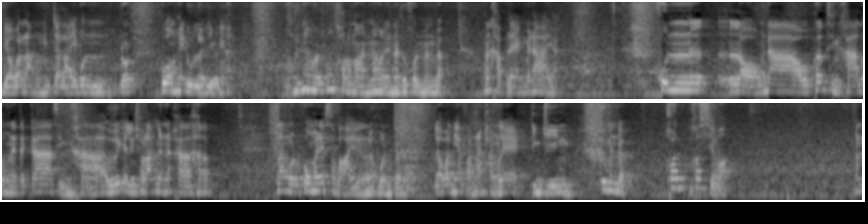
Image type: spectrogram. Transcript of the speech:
เดี๋ยววันหลังจะไลฟ์บนรถพ่วงให้ดูเลยอยู่เงี้ยโอ้ยนั่งรถพ่วงทรมานมากเลยนะทุกคนมันแบบ มันขับแรงไม่ได้อะคุณหลองดาวเพิ่มสินค้าลงในตะกร้าสินค้า เอ้ยอย่าลืมชำระเงินนะครับนั่งรถพ่วงไม่ได้สบายเลยนะทุกคนจะบอก แล้ววันนี้ฝันนั่งครั้งแรกจริง ๆ คือมันแบบโคตรโคตรเสียวอะมัน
